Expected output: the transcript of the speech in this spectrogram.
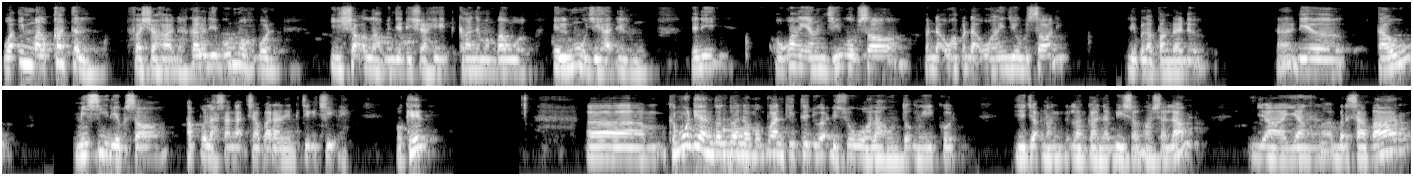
Wa immal qatl fasyahadah. Kalau dibunuh pun, insya-Allah menjadi syahid kerana membawa ilmu jihad ilmu. Jadi orang yang jiwa besar, pendakwah-pendakwah yang jiwa besar ni dia berlapang dada. Ha, dia tahu misi dia besar, apalah sangat cabaran yang kecil-kecil ni. Okey? Um, kemudian tuan-tuan dan puan kita juga disuruhlah untuk mengikut jejak langkah Nabi sallallahu alaihi wasallam ya, yang bersabar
